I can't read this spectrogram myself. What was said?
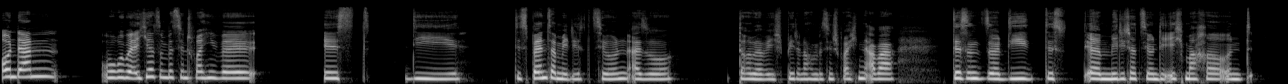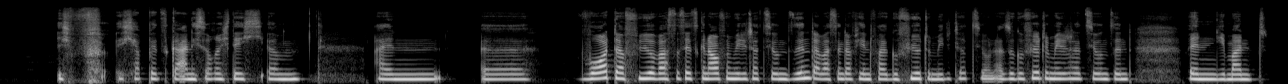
Und dann, worüber ich jetzt ein bisschen sprechen will, ist die Dispenser-Meditation. Also darüber will ich später noch ein bisschen sprechen, aber das sind so die das, äh, Meditationen, die ich mache und ich, ich habe jetzt gar nicht so richtig ähm, ein äh, Wort dafür, was das jetzt genau für Meditationen sind, aber es sind auf jeden Fall geführte Meditationen. Also geführte Meditationen sind, wenn jemand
